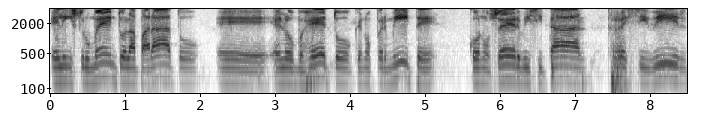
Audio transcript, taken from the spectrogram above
el instrumento, el aparato, eh, el objeto que nos permite conocer, visitar, recibir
